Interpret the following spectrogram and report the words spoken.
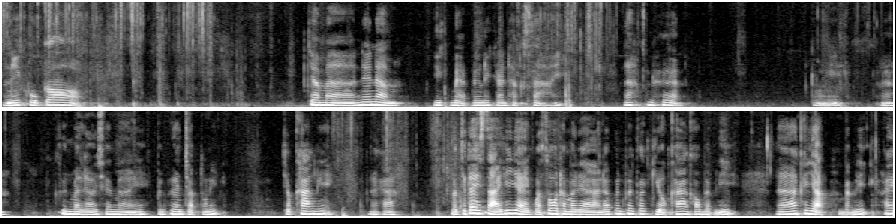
อันนี้ครูก็ จะมาแนะนำอีกแบบหนึ่งในการถักสาย นะเพื่อนๆตรงนี้นะขึ้นมาแล้วใช่ไหมเพื่อนๆจับตรงนี้ จับข้างนี้นะคะ เราจะได้สายที่ใหญ่กว่าโซ่ธรรมดา แล้วเพื่อนๆก็เกี่ยวข้างเขาแบบนี้นะขยับแบบนี้ให้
